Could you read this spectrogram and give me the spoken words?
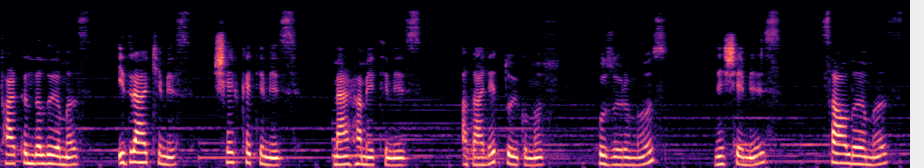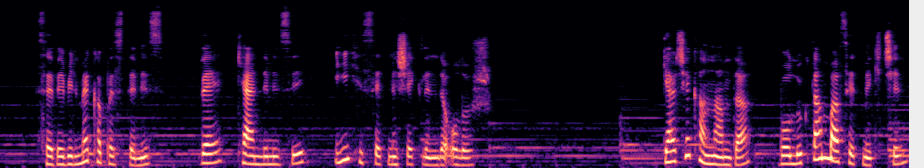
farkındalığımız, idrakimiz, şefkatimiz, merhametimiz, adalet duygumuz, huzurumuz, neşemiz, sağlığımız, sevebilme kapasitemiz ve kendimizi iyi hissetme şeklinde olur. Gerçek anlamda bolluktan bahsetmek için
